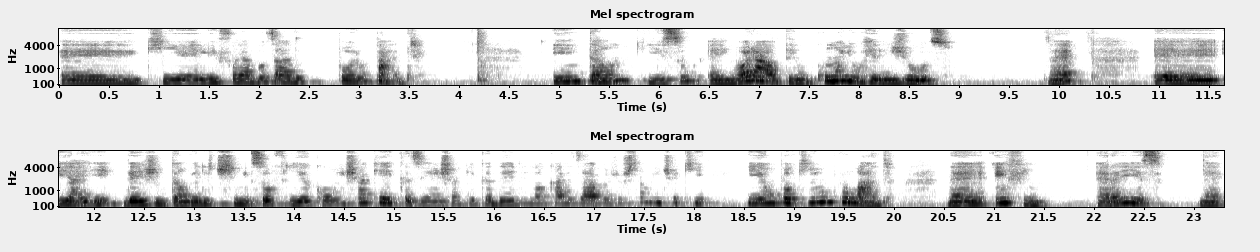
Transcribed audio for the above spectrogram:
é, que ele foi abusado por um padre. E então, isso é imoral, tem um cunho religioso, né? É, e aí, desde então, ele tinha, sofria com enxaquecas, e a enxaqueca dele localizava justamente aqui, ia um pouquinho para o lado, né? Enfim, era isso, né?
